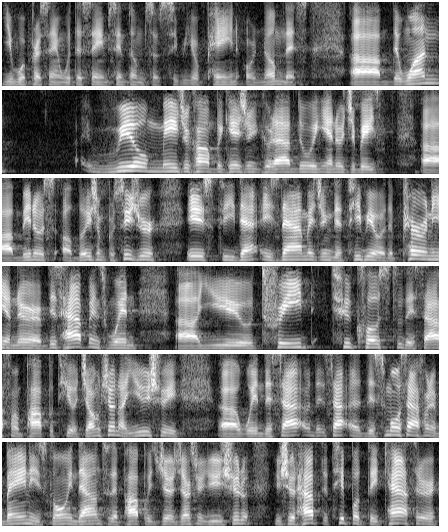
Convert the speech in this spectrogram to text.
you will present with the same symptoms of severe pain or numbness. Uh, the one real major complication you could have doing energy-based uh, venous ablation procedure is, the da is damaging the tibial or the peroneal nerve. This happens when uh, you treat too close to the saphenous popliteal junction. And usually uh, when the, the, the, small saphenous vein is going down to the popliteal junction, you should, you should have the tip of the catheter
